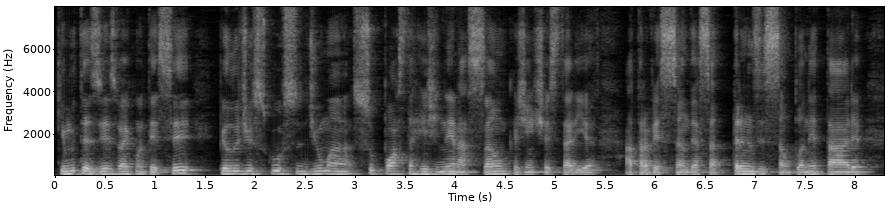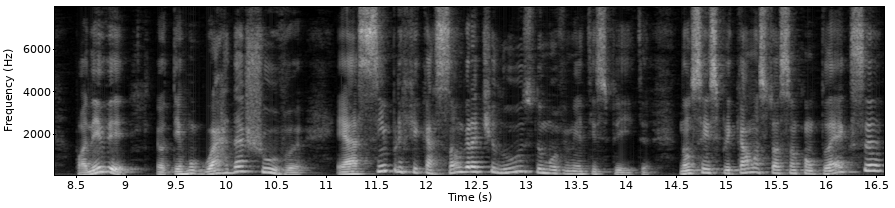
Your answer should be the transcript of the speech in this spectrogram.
que muitas vezes vai acontecer pelo discurso de uma suposta regeneração que a gente já estaria atravessando essa transição planetária. Podem ver, é o termo guarda-chuva, é a simplificação gratiluz do movimento espírita. Não sei explicar uma situação complexa,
